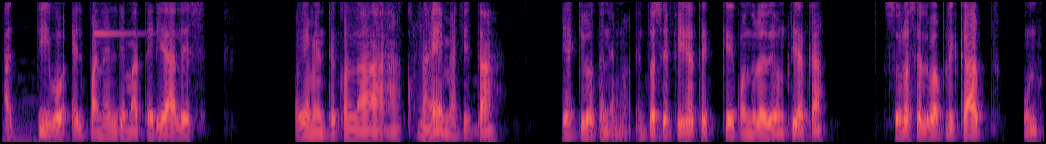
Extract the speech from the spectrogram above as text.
activo el panel de materiales, obviamente con la, con la M, aquí está, aquí lo tenemos. Entonces, fíjate que cuando le doy un clic acá, solo se le va a aplicar un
